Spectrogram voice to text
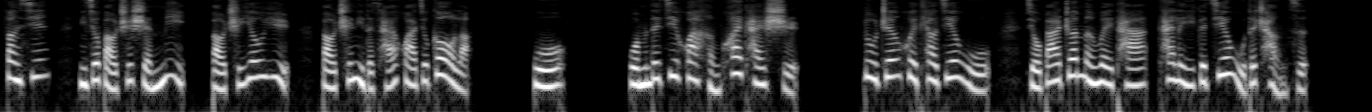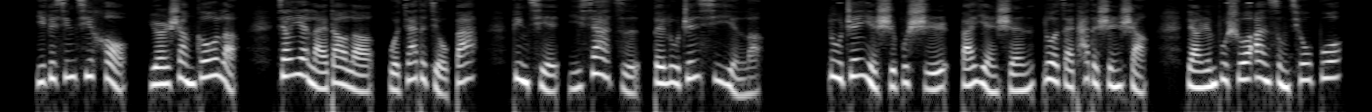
放心，你就保持神秘，保持忧郁，保持你的才华就够了。五，我们的计划很快开始。陆贞会跳街舞，酒吧专门为他开了一个街舞的场子。一个星期后，鱼儿上钩了。江燕来到了我家的酒吧，并且一下子被陆贞吸引了。陆贞也时不时把眼神落在他的身上，两人不说暗送秋波，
